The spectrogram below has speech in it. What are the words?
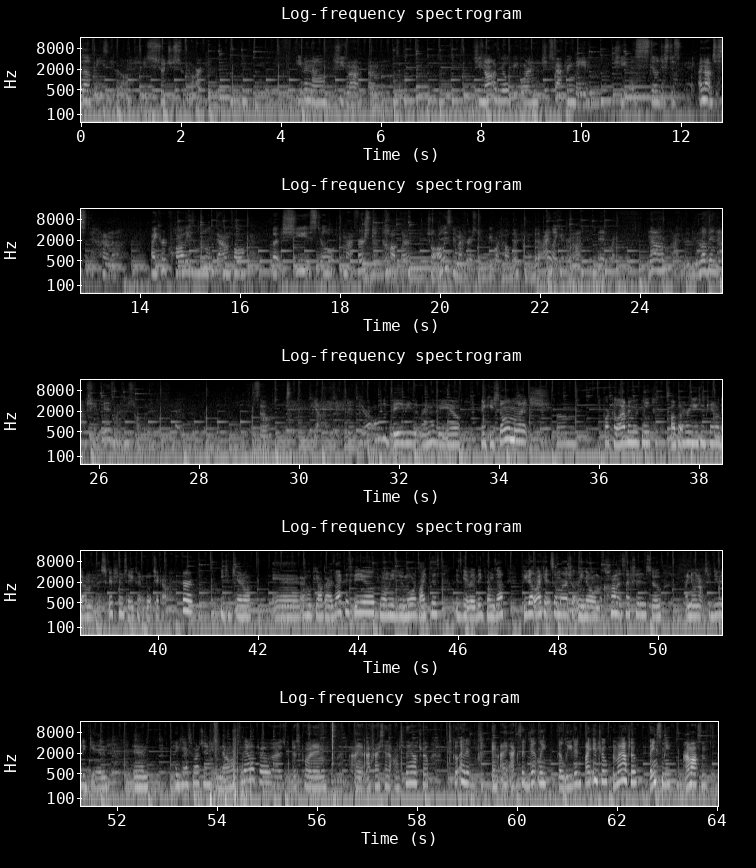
love Macy though. She's such a sweetheart. Even though she's not, um. She's not a real reborn. She's factory made. She is still just as, uh, not just, I don't know. Like her quality is a little downfall, but she is still my first toddler. She'll always be my first reborn toddler, whether I like it or not. And right now, I'm loving how she is my first toddler. So, babies that were in the video. Thank you so much um, for collabing with me. I'll put her YouTube channel down in the description so you can go check out her YouTube channel. And I hope y'all guys like this video. If you want me to do more like this, please give it a big thumbs up. If you don't like it so much, let me know in the comment section so I know not to do it again. And thank you guys for watching. And now on to the outro. Guys, disappointing. I, after I said it onto the outro to go edit, and I accidentally deleted my intro and my outro. Thanks me. I'm awesome.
